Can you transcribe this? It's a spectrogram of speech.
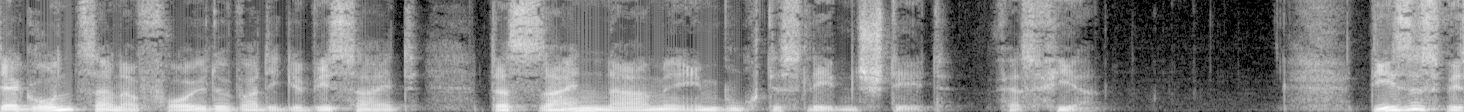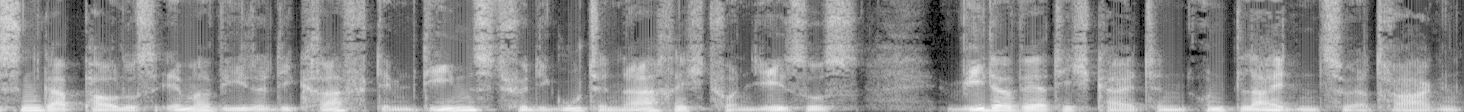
Der Grund seiner Freude war die Gewissheit, dass sein Name im Buch des Lebens steht. Vers 4. Dieses Wissen gab Paulus immer wieder die Kraft, im Dienst für die gute Nachricht von Jesus Widerwärtigkeiten und Leiden zu ertragen,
